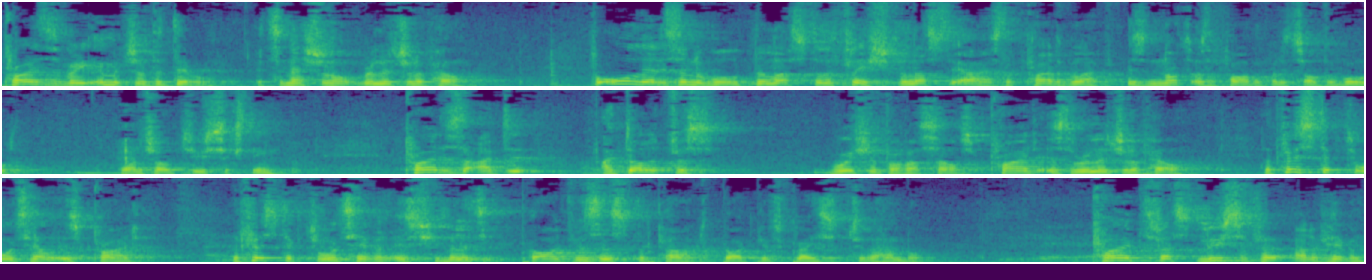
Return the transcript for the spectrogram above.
Pride is the very image of the devil. It's the national religion of hell. For all that is in the world, the lust of the flesh, the lust of the eyes, the pride of life, is not of the Father, but it's of the world. 1 John 2.16 Pride is the idolatrous worship of ourselves. Pride is the religion of hell. The first step towards hell is pride. The first step towards heaven is humility. God resists the proud. God gives grace to the humble. Pride thrust Lucifer out of heaven.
